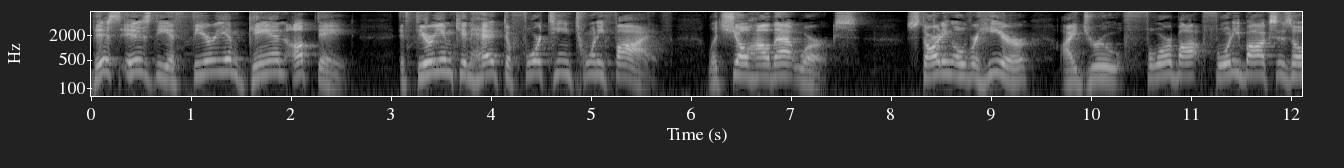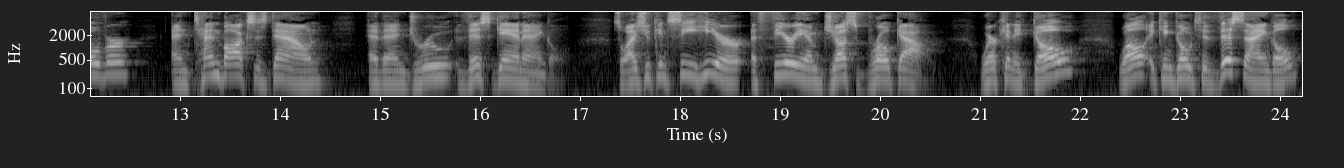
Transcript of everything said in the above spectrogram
This is the Ethereum Gann update. Ethereum can head to 1425. Let's show how that works. Starting over here, I drew four bo- 40 boxes over and 10 boxes down, and then drew this Gann angle. So as you can see here, Ethereum just broke out. Where can it go? Well, it can go to this angle,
